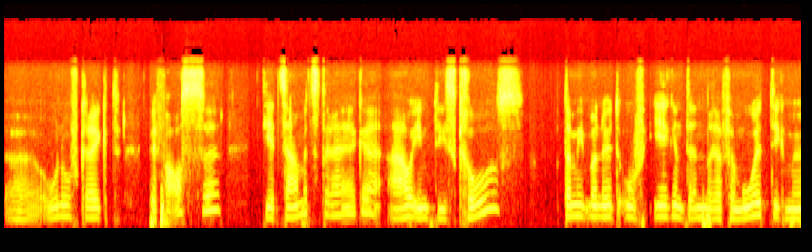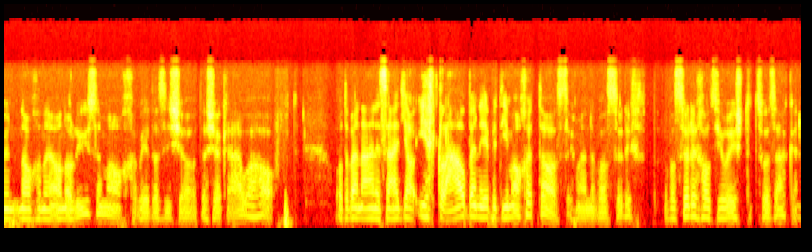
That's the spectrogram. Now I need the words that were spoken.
äh, unaufgeregt befassen die zusammenzutragen, auch im Diskurs, damit wir nicht auf irgendeiner Vermutung müssen nach einer Analyse machen weil das ist ja, das ist ja grauenhaft. Oder wenn einer sagt, ja, ich glaube eben, die machen das. Ich meine, was soll ich, was soll ich als Jurist dazu sagen?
